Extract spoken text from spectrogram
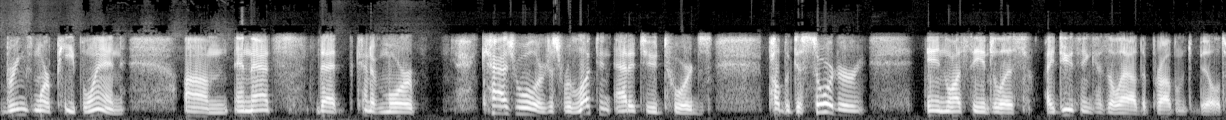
brings more people in um, and that's that kind of more casual or just reluctant attitude towards public disorder in Los Angeles, I do think has allowed the problem to build.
